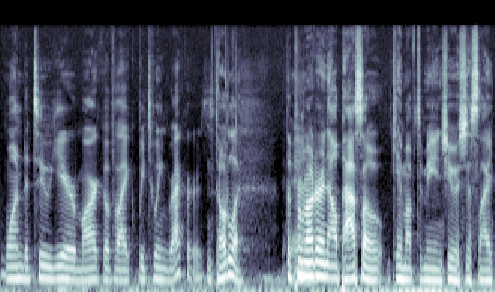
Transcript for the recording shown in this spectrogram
one to two year mark of like between records. totally. The promoter in El Paso came up to me and she was just like,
